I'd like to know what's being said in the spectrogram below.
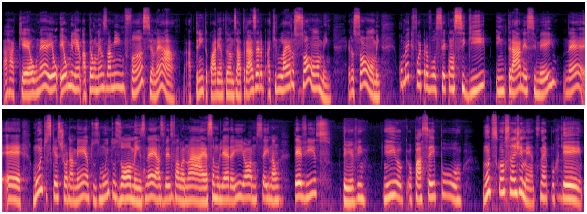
a Raquel, né? Eu, eu me lembro, pelo menos na minha infância, né? Há, há 30, 40 anos atrás, era, aquilo lá era só homem. Era só homem. Como é que foi para você conseguir entrar nesse meio, né? É, muitos questionamentos, muitos homens, né? Às vezes falando, ah, essa mulher aí, ó, não sei não. Teve isso? Teve. E eu, eu passei por muitos constrangimentos, né? Porque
